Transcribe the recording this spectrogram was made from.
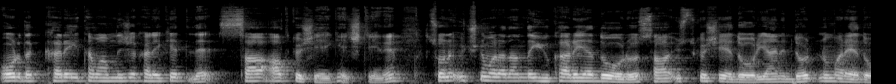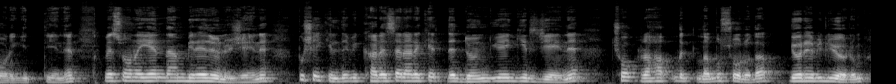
orada kareyi tamamlayacak hareketle sağ alt köşeye geçtiğini, sonra 3 numaradan da yukarıya doğru, sağ üst köşeye doğru yani 4 numaraya doğru gittiğini ve sonra yeniden 1'e döneceğini, bu şekilde bir karesel hareketle döngüye gireceğini çok rahatlıkla bu soruda görebiliyorum.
